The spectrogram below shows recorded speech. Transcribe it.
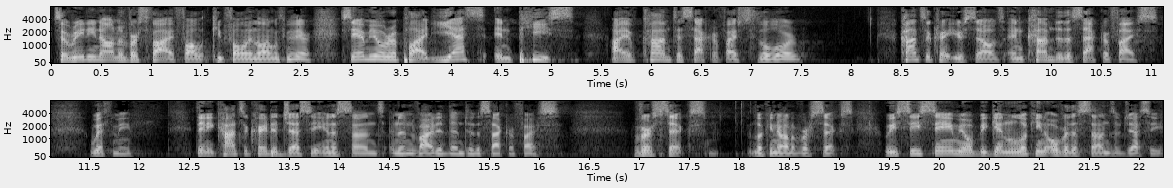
So reading on in verse 5, follow, keep following along with me there. Samuel replied, Yes, in peace. I have come to sacrifice to the Lord. Consecrate yourselves and come to the sacrifice with me. Then he consecrated Jesse and his sons and invited them to the sacrifice. Verse 6, looking on at verse 6, we see Samuel begin looking over the sons of Jesse,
